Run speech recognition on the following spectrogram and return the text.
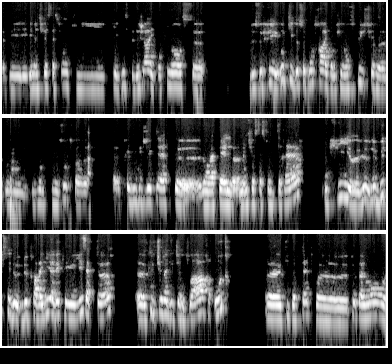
bah, des, manifestations qui, existent déjà et qu'on finance de ce fait au titre de ce contrat et qu'on ne finance plus sur nos, autres crédits budgétaires que l'on appelle manifestations littéraires. Et puis, euh, le, but, c'est de, travailler avec les, acteurs euh, culturels du territoire, autres, euh, qui peuvent être totalement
